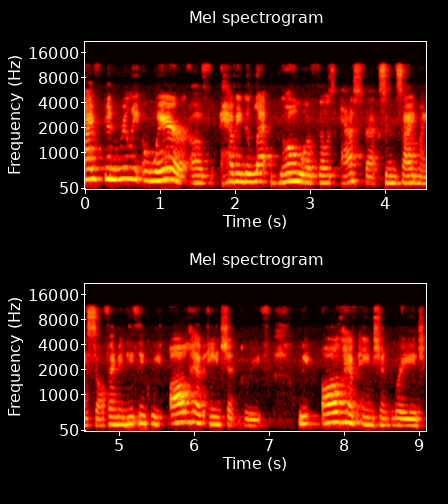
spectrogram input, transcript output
I've been really aware of having to let go of those aspects inside myself. I mean, you think we all have ancient grief, we all have ancient rage,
